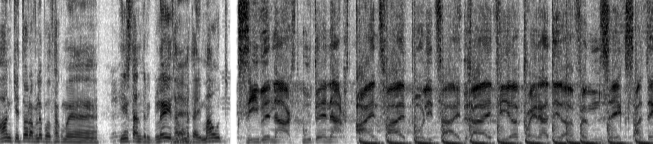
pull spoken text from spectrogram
Αν και τώρα βλέπω θα έχουμε instant replay, θα Ναι. έχουμε time out. 7, 8, gute Nacht. 1, 2, Polizei. 3, 4, Grenadier. 5, 6, alte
